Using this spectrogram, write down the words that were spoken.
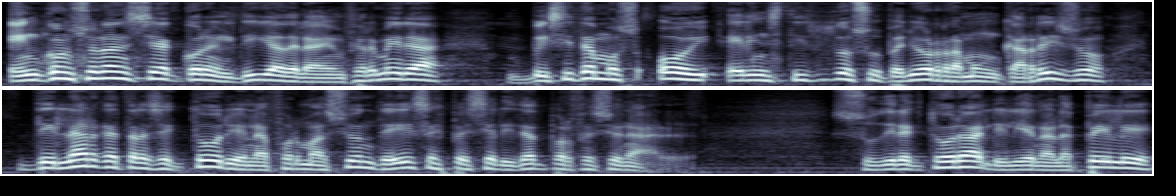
En consonancia con el Día de la Enfermera, visitamos hoy el Instituto Superior Ramón Carrillo, de larga trayectoria en la formación de esa especialidad profesional. Su directora, Liliana Lapele,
